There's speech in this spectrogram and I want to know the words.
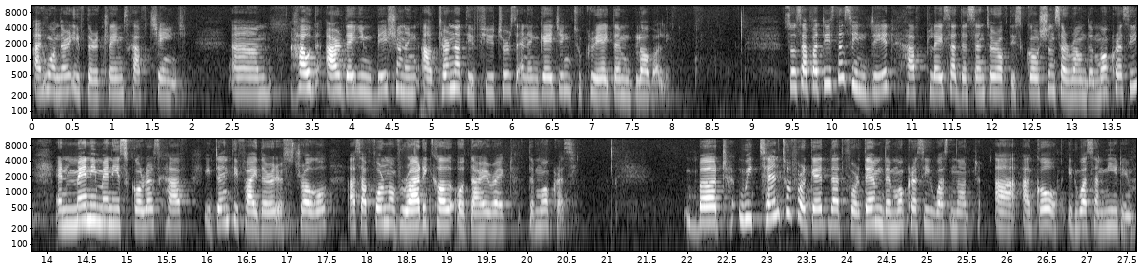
I wonder if their claims have changed. Um, how are they envisioning alternative futures and engaging to create them globally? So Zapatistas indeed have placed at the center of discussions around democracy, and many, many scholars have identified their struggle as a form of radical or direct democracy. But we tend to forget that for them, democracy was not a, a goal, it was a medium,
